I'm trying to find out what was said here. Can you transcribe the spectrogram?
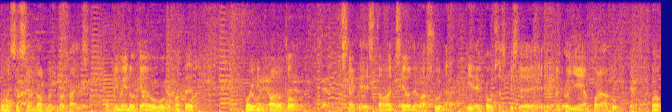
con eses enormes locais. O primeiro que houve que facer foi limpalo todo xa que estaba cheo de basura e de cousas que se recollían por a rúa. Bueno,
